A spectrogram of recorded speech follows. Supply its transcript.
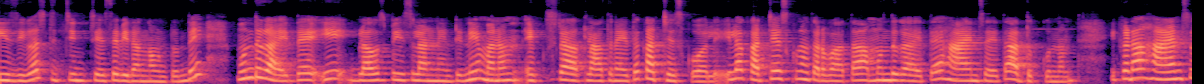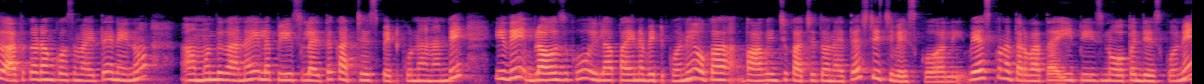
ఈజీగా స్టిచ్చింగ్ చేసే విధంగా ఉంటుంది. ముందుగా అయితే ఈ బ్లౌజ్ పీసులన్నింటినీ మనం ఎక్స్ట్రా క్లాత్ని అయితే కట్ చేసుకోవాలి. ఇలా కట్ చేసుకున్న తర్వాత ముందుగా అయితే హ్యాండ్స్ అయితే అతుక్కుందాం. ఇక్కడ హ్యాండ్స్ అతకడం కోసం అయితే నేను ముందుగానే ఇలా పీసులు అయితే కట్ చేసి పెట్టుకున్నానండి. ఇది బ్లౌజ్కు ఇలా పైన పెట్టుకొని ఒక పావించు ఖర్చుతోనైతే స్టిచ్ వేసుకోవాలి. వేసుకున్న తర్వాత ఈ పీస్ను ఓపెన్ చేసుకొని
